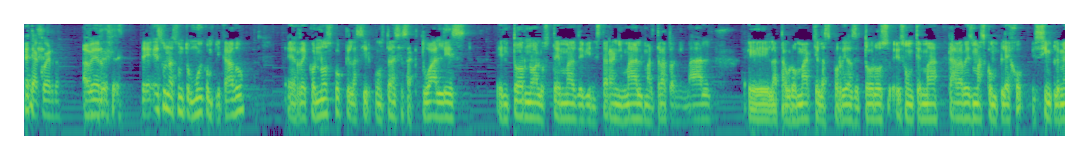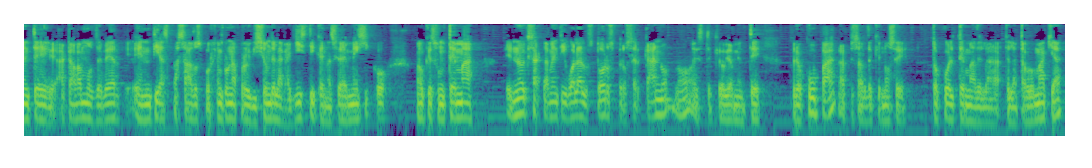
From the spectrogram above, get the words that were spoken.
de acuerdo. A ver, es un asunto muy complicado. Eh, reconozco que las circunstancias actuales en torno a los temas de bienestar animal, maltrato animal, eh, la tauromaquia, las corridas de toros, es un tema cada vez más complejo. Simplemente acabamos de ver en días pasados, por ejemplo, una prohibición de la gallística en la Ciudad de México, que es un tema eh, no exactamente igual a los toros, pero cercano, ¿no? Este que obviamente preocupa, a pesar de que no se tocó el tema de la, de la tauromaquia.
